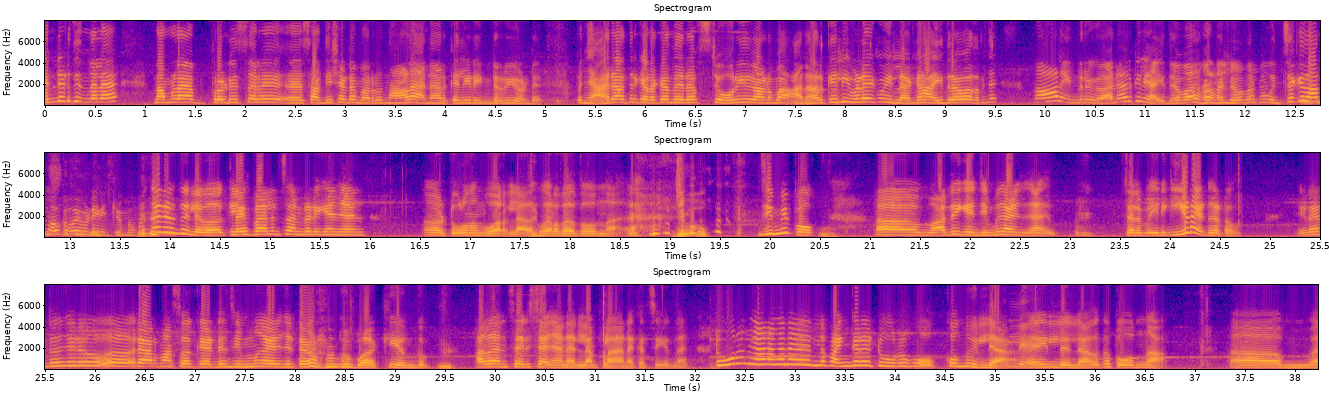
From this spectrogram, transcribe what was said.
എന്റെ അടുത്ത് ഇന്നലെ നമ്മളെ പ്രൊഡ്യൂസർ സതീഷ് ഏട്ടൻ പറഞ്ഞു നാളെ അനാർക്കലിയുടെ ഇന്റർവ്യൂ ഉണ്ട്. അപ്പൊ ഞാൻ രാത്രി കിടക്കാൻ നേരം സ്റ്റോറി കാണുമ്പോൾ അനാർക്കലി ഇവിടെയൊന്നും ഇല്ല അങ്ങ് ഹൈദരാബാദ്. അപ്പൊ ഞാൻ നാളെ ഇന്റർവ്യൂ അനാർക്കലി ഹൈദരാബാദ് ആണല്ലോ ഉച്ചയ്ക്ക് താൻ നോക്കുമ്പോ ഇവിടെ ഇരിക്കുന്നു. അങ്ങനെയൊന്നുമില്ല വർക്ക് ലൈഫ് ബാലൻസ് കണ്ടുപിടിക്കാൻ ഞാൻ ടൂറൊന്നും പോകാറില്ല അത് വെറുതെ തോന്നുന്ന. ജിമ്മ പോകും ജിമ്മിൽ പോവും. അതിരിക്കും ജിമ്മ് കഴിഞ്ഞ ചിലപ്പോ എനിക്ക് ഈടായിട്ട് കേട്ടോ ഈടായിട്ട് എന്ന് ഒരു ആറുമാസം ഒക്കെ ആയിട്ട് ജിമ്മ് കഴിഞ്ഞിട്ടേ ഉള്ളൂ. ബാക്കി എന്തും. അതനുസരിച്ചാ ഞാൻ എല്ലാം പ്ലാൻ ഒക്കെ ചെയ്യുന്നത് ടൂറും ഞാൻ അങ്ങനെ ഇല്ല. ഭയങ്കര ടൂറ് പോക്കൊന്നും ഇല്ല. ഇല്ല ഇല്ല. അതൊക്കെ തോന്നുക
